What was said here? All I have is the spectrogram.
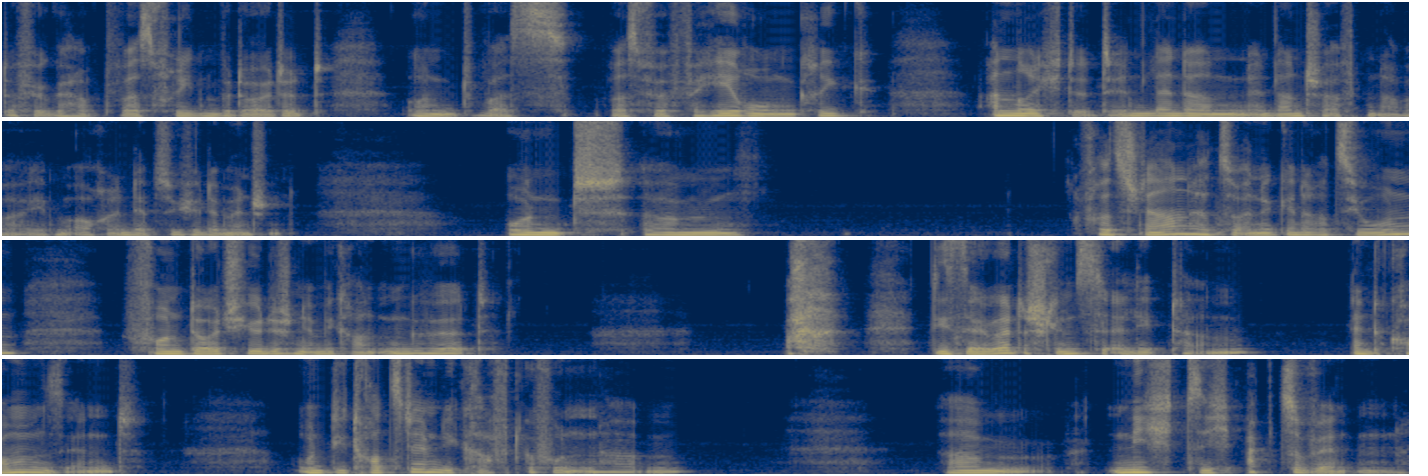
dafür gehabt, was Frieden bedeutet und was, was für Verheerungen Krieg anrichtet in Ländern, in Landschaften, aber eben auch in der Psyche der Menschen. Und ähm, Fritz Stern hat zu einer Generation von deutsch-jüdischen Immigranten gehört, die selber das Schlimmste erlebt haben, entkommen sind und die trotzdem die Kraft gefunden haben, ähm, nicht sich abzuwenden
